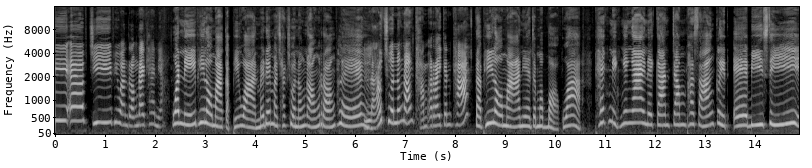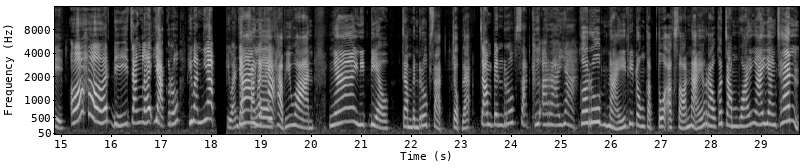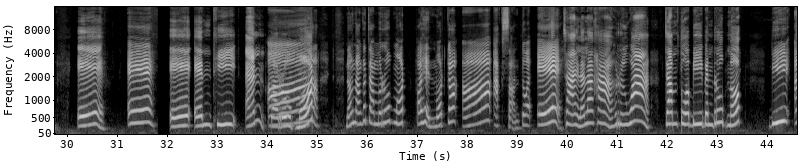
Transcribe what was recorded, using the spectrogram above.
E F G พี่วันร้องได้แค่เนี้ย วันนี้พี่เรามากับพี่วานไม่ได้มาชักชวนน้องๆร้องเพลง แล้วชวนน้องๆทำอะไรกันคะ แต่พี่เรามาเนี่ยจะมาบอกว่าเทคนิคง่าย ๆ ในการจำภาษาอังกฤษ A B C โอ้โหดีจังเลยอยากรู้ พี่วันเงียบ พี่วันอยากฟังเลยค่ะพี่วาน ง่ายนิดเดียวจำเป็นรูปสัตว์จบแล้วจำเป็นรูปสัตว์คืออะไรอะ ก็รูปไหนที่ตรงกับตัวอักษรไหนเราก็จำไว้ไงอย่างเช่น A A A N T N ก็รูปมด น้องๆก็จำรูปมด พอเห็นมดก็อ๋ออักษรตัว A ใช่แล้วล่ะค่ะ หรือว่าจำตัว B เป็นรูปนก B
